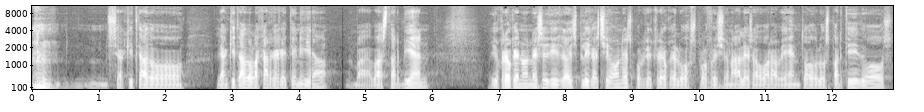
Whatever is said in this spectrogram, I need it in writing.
se ha quitado, le han quitado la carga que tenía, va, a estar bien. Yo creo que no necesita explicaciones porque creo que los profesionales ahora ven todos los partidos.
